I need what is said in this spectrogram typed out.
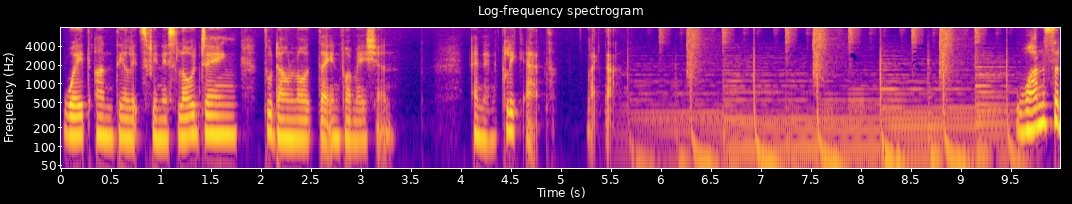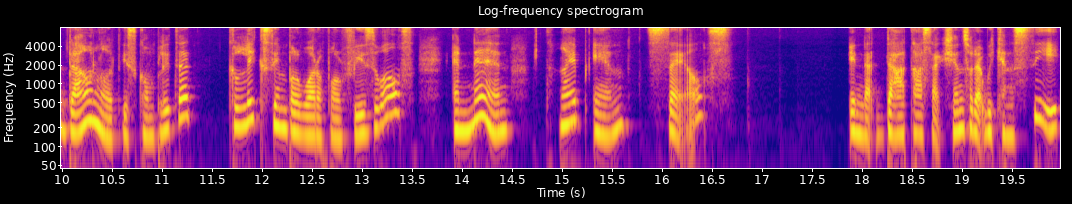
wait until it's finished loading to download the information. And then click add, like that. Once the download is completed, click Simple Waterfall Visuals and then type in sales in that data section so that we can see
